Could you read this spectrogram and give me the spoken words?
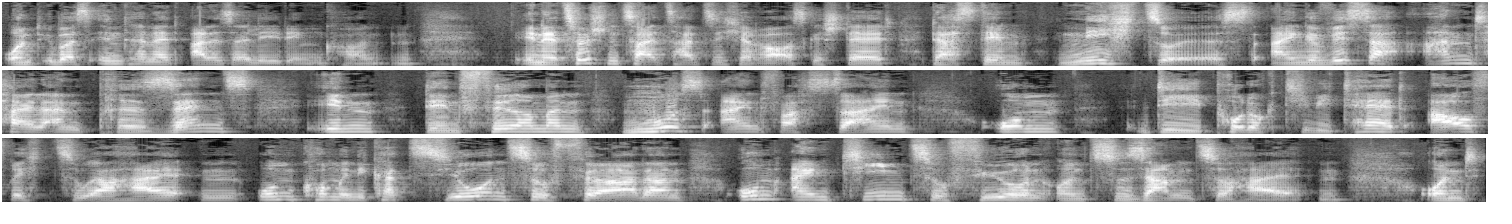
und übers Internet alles erledigen konnten. In der Zwischenzeit hat sich herausgestellt, dass dem nicht so ist. Ein gewisser Anteil an Präsenz in den Firmen muss einfach sein, um die Produktivität aufrecht zu erhalten, um Kommunikation zu fördern, um ein Team zu führen und zusammenzuhalten. Und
